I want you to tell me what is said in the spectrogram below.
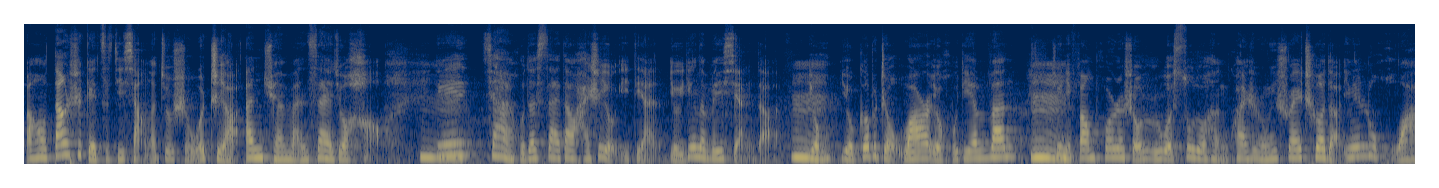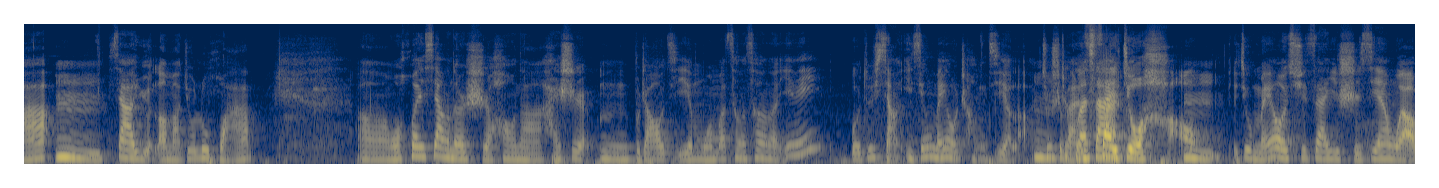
然后当时给自己想的就是，我只要安全完赛就好，因为青海湖的赛道还是有一点有一定的危险的，有有胳膊肘弯，有蝴蝶弯，就你放坡的时候，如果速度很快是容易摔车的，因为路滑，嗯，下雨了嘛，就路滑。嗯，我换向的时候呢，还是嗯不着急，磨磨蹭蹭的，因为我就想已经没有成绩了，就是完赛就好，就没有去在意时间，我要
